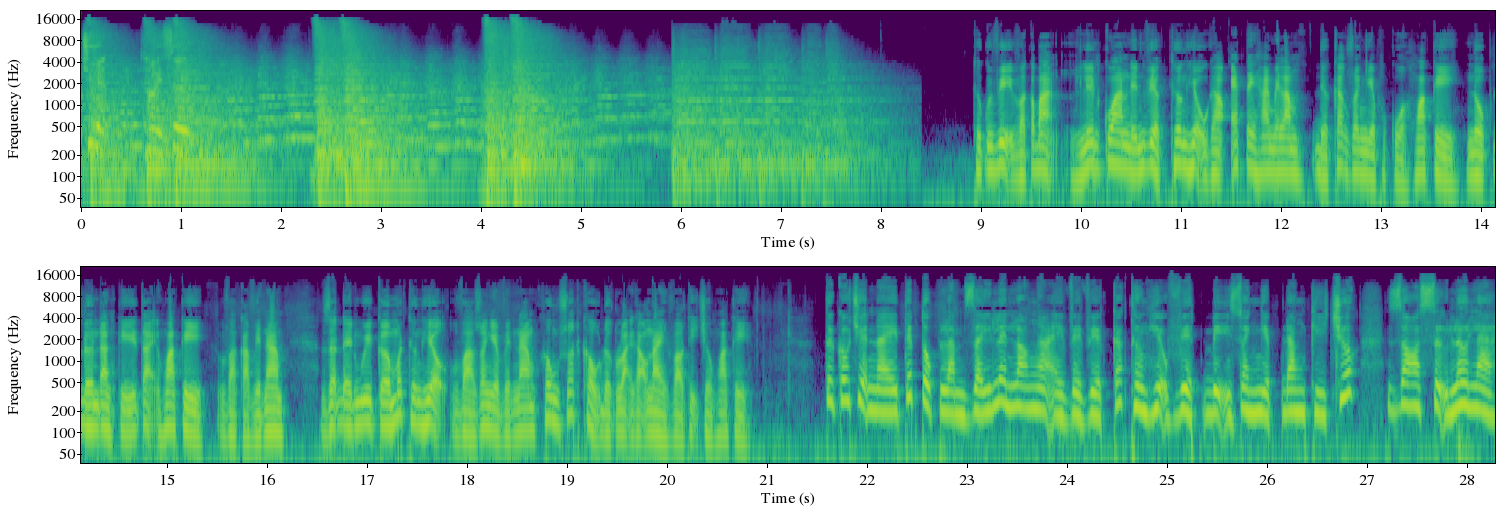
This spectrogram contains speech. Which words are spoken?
chuyện thời sự Thưa quý vị và các bạn, liên quan đến việc thương hiệu gạo ST25 được các doanh nghiệp của Hoa Kỳ nộp đơn đăng ký tại Hoa Kỳ và cả Việt Nam, dẫn đến nguy cơ mất thương hiệu và doanh nghiệp Việt Nam không xuất khẩu được loại gạo này vào thị trường Hoa Kỳ. Từ câu chuyện này tiếp tục làm dấy lên lo ngại về việc các thương hiệu Việt bị doanh nghiệp đăng ký trước do sự lơ là,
